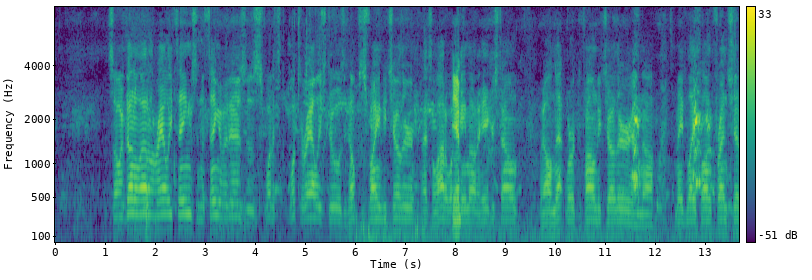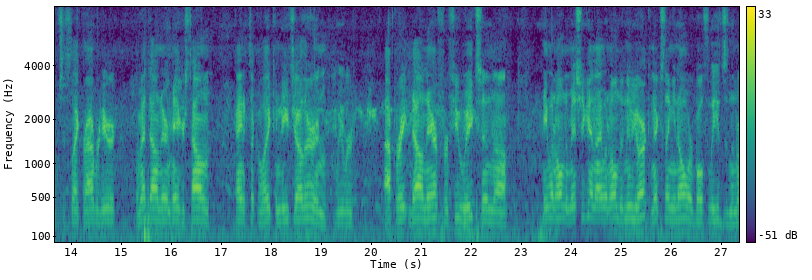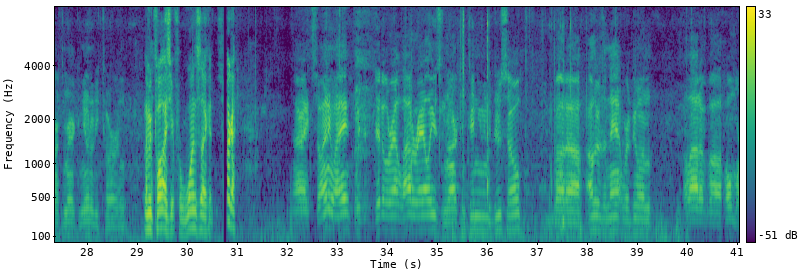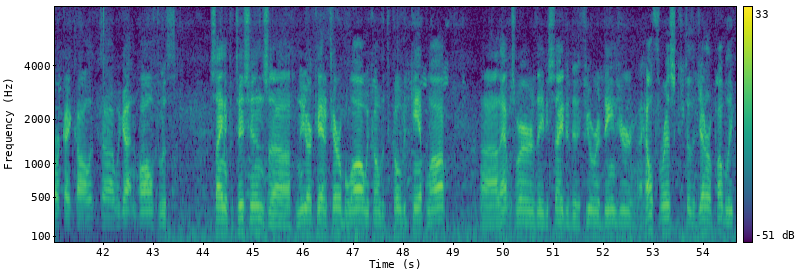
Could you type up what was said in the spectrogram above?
so we've done a lot of the rally things, and the thing of it is, is what it's what the rallies do is it helps us find each other. That's a lot of what yep. came out of Hagerstown. we all networked, and found each other, and uh, made lifelong friendships. Just like Robert here, we met down there in Hagerstown, kind of took a liking to each other, and we were operating down there for a few weeks. And uh, he went home to Michigan, I went home to New York. Next thing you know, we're both leads in the North American Unity Tour. And Let me pause you for one second. Okay. all right, so anyway, we did a lot of rallies and are continuing to do so. But uh, other than that, we're doing a lot of uh, homework, I call it. Uh, we got involved with signing petitions. Uh, New York had a terrible law. We called it the COVID camp law. Uh, that was where they decided that if you were a danger, a health risk to the general public,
